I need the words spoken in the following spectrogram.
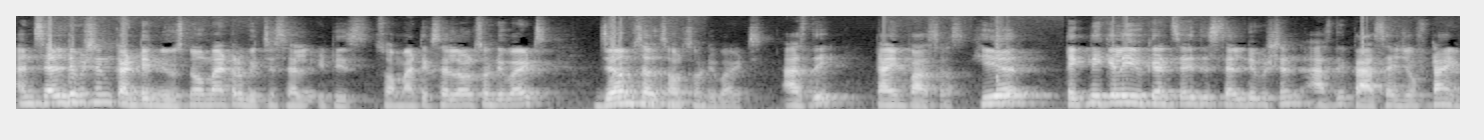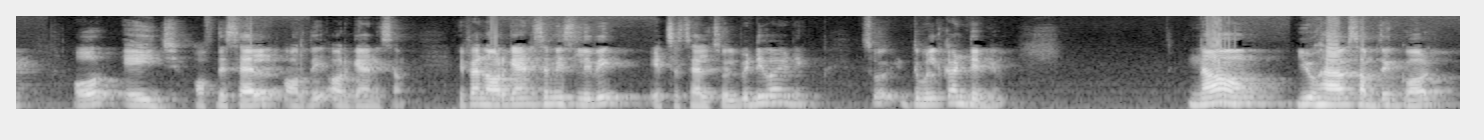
And cell division continues no matter which cell it is. Somatic cell also divides germ cells also divides as the time passes. Here technically you can say the cell division as the passage of time or age of the cell or the organism. If an organism is living its cells will be dividing. So it will continue. Now you have something called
